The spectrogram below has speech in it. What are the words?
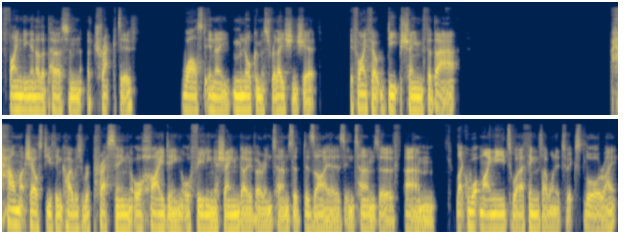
finding another person attractive whilst in a monogamous relationship, if I felt deep shame for that, how much else do you think I was repressing or hiding or feeling ashamed over in terms of desires, in terms of um, like what my needs were, things I wanted to explore, right?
